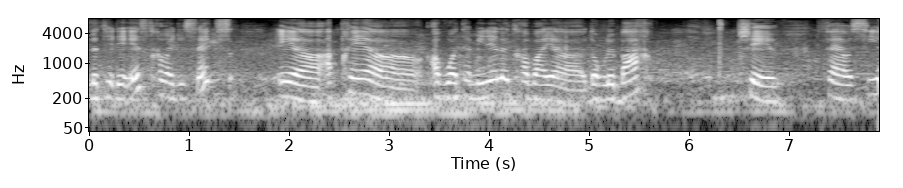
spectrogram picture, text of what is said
le TDS, travail du sexe. Et euh, après euh, avoir terminé le travail euh, dans le bar, j'ai fait aussi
